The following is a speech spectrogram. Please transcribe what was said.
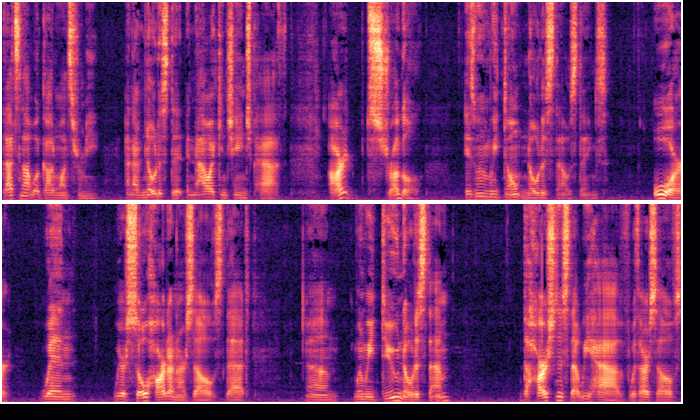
That's not what God wants for me. And I've noticed it, and now I can change path. Our struggle is when we don't notice those things, or when we're so hard on ourselves that um, when we do notice them, the harshness that we have with ourselves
